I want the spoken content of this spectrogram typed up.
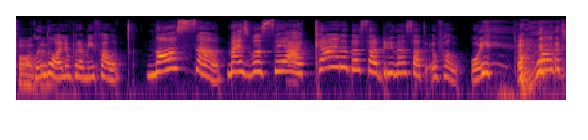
foda. Quando olham para mim e falam. Nossa, mas você é a cara da Sabrina Sato. Eu falo, oi? What?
